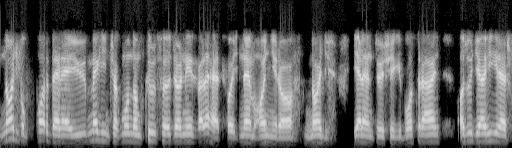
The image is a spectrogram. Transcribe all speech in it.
nagyobb korderejű, megint csak mondom külföldről nézve lehet, hogy nem annyira nagy jelentőségi botrány, az ugye a híres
